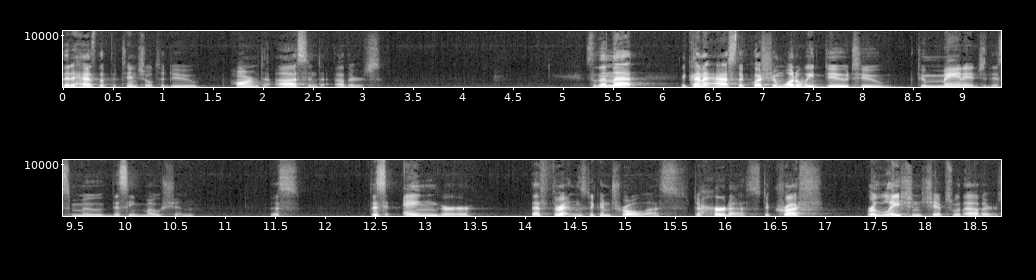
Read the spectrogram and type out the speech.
that it has the potential to do harm to us and to others. So then that it kind of asks the question what do we do to, to manage this mood, this emotion, this, this anger that threatens to control us, to hurt us, to crush relationships with others?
